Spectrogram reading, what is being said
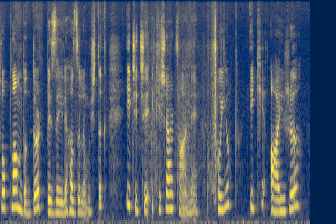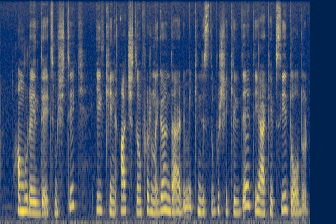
Toplamda 4 bezeyle hazırlamıştık. İç içe ikişer tane koyup iki ayrı hamur elde etmiştik. İlkini açtım fırına gönderdim. İkincisi de bu şekilde diğer tepsiyi doldurdum.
